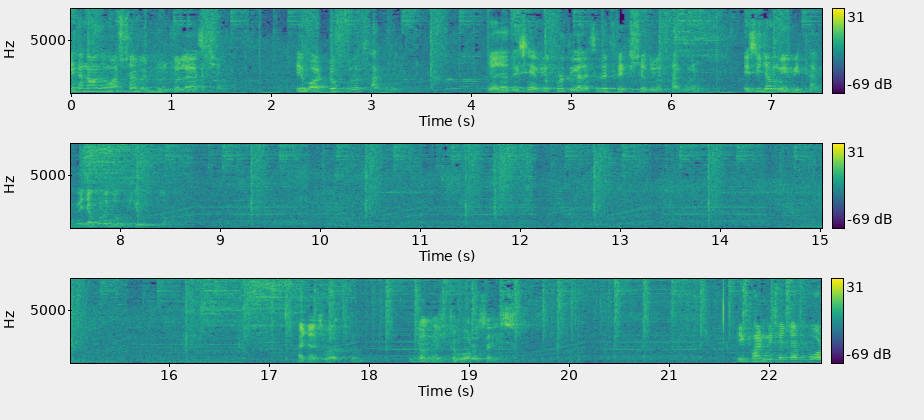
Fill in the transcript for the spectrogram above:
এখানে আমাদের মাস্টার বেডরুম চলে আসছে। এই ওয়ার্ড্রপগুলো থাকবে। যা যা দেখছেন এগুলো পুরো দেওয়ালের সাথে ফিক্স সেগুলো থাকবে। এসিটাও মেবি থাকবে, এটা পুরো দক্ষিণ খোলা অ্যাটাচ বাথরুম যথেষ্ট বড় সাইজ এই ফার্নিচারটার পর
